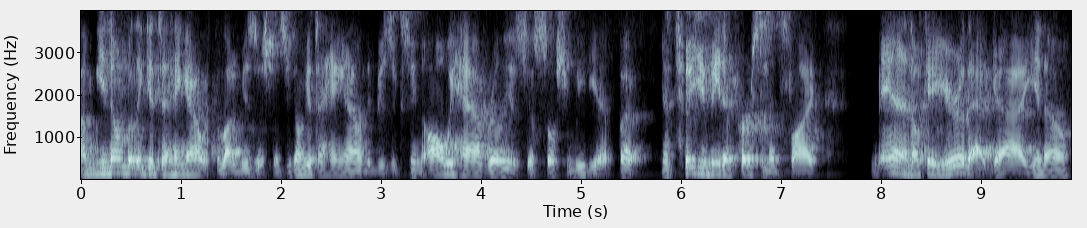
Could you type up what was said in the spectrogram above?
um, you don't really get to hang out with a lot of musicians. You don't get to hang out in the music scene. All we have really is just social media. But until you meet in person, it's like, man, okay, you're that guy, you know.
